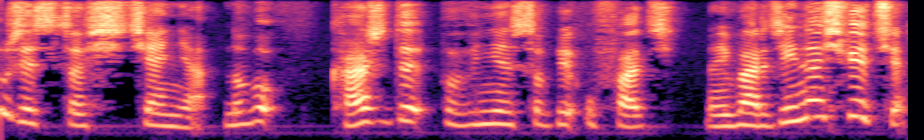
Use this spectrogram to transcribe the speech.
już jest coś z cienia, no bo każdy powinien sobie ufać najbardziej na świecie.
